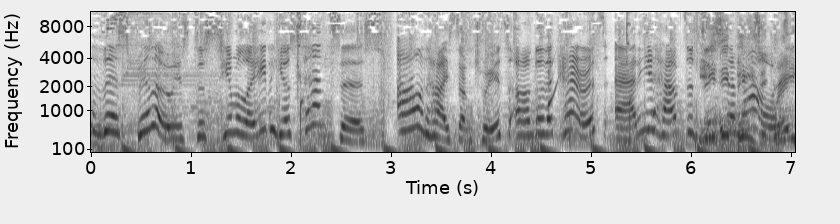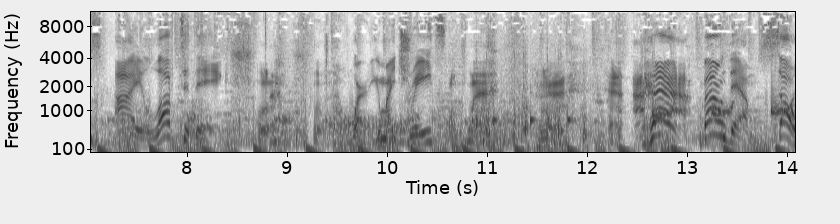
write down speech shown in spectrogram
This pillow is to stimulate your senses. I'll hide some treats under the carrots and you have to dig Easy them peasy, out. Grace. I love to dig. Where are you, my treats? Aha! Found them! So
